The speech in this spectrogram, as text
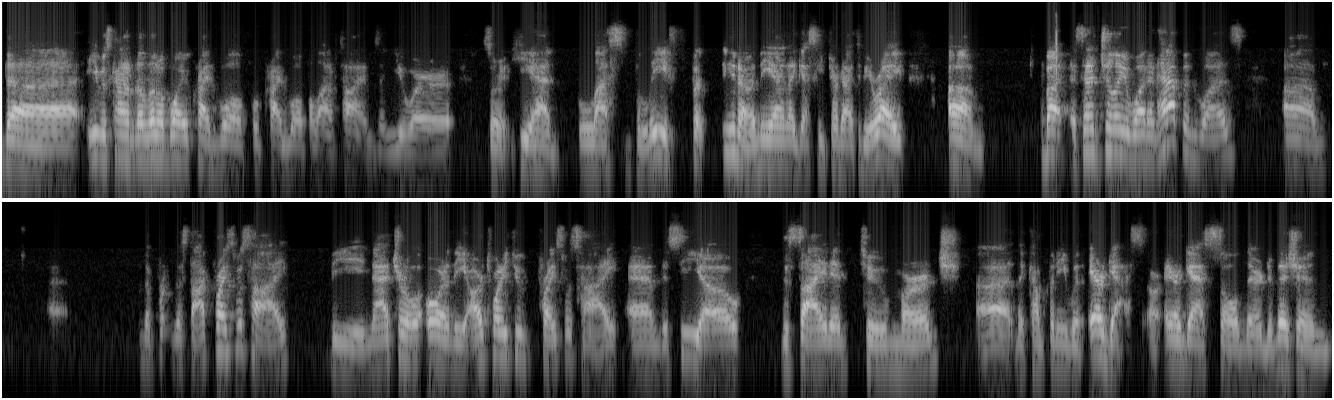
the he was kind of the little boy who cried wolf, who cried wolf a lot of times, and you were of he had less belief, but you know, in the end, I guess he turned out to be right. Um, but essentially, what had happened was um, the the stock price was high, the natural or the R22 price was high, and the CEO decided to merge uh, the company with Airgas, or Airgas sold their division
